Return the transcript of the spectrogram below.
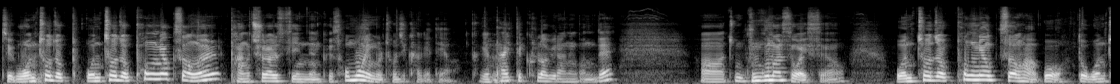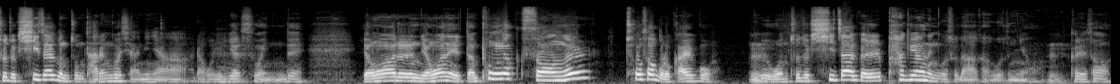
즉 원초적 원초적 폭력성을 방출할 수 있는 그 소모임을 조직하게 돼요. 그게 음. 파이트 클럽이라는 건데 어, 좀 궁금할 수가 있어요. 원초적 폭력성하고 또 원초적 시작은 좀 다른 것이 아니냐라고 얘기할 수가 있는데 영화는 영화는 일단 폭력성을 초석으로 깔고 그 음. 원초적 시작을 파괴하는 것으로 나아가거든요. 음. 그래서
